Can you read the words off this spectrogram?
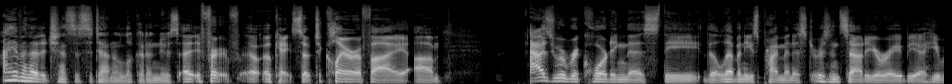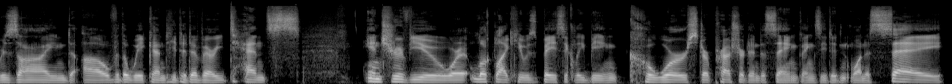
I haven't had a chance to sit down and look at a news. Uh, for, for, uh, okay, so to clarify, um, as we're recording this, the, the Lebanese prime minister is in Saudi Arabia. He resigned uh, over the weekend. He did a very tense interview where it looked like he was basically being coerced or pressured into saying things he didn't want to say.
